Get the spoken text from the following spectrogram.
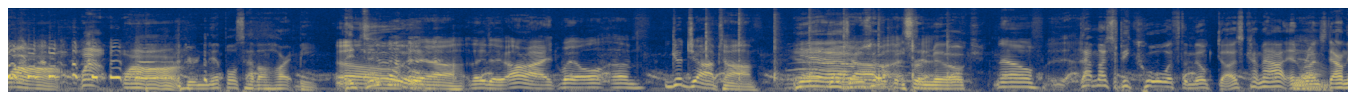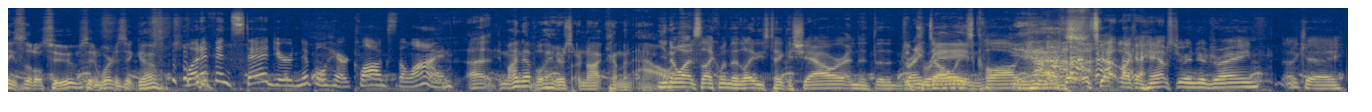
wow wow wow. Your nipples have a heartbeat. They do. yeah, they do. All right. Well, um, good job, Tom. Yeah, Good I was job, hoping uh, for Steph. milk. No, That must be cool if the milk does come out and Yeah. runs down these little tubes. And where does it go? What if instead your nipple hair clogs the line? My nipple hairs are not coming out. you know what? It's like when the ladies take a shower and the, the, drain's drain. always clogged. Yes. It's- it's got like a hamster in your drain. Okay.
